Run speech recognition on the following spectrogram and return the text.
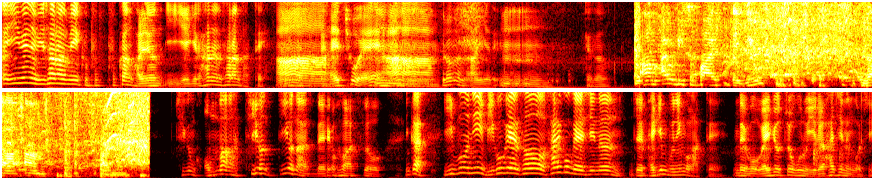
아니, 이- 왜냐면 이 사람이 그 북, 북한 관련 이 얘기를 하는 사람 같아. 아 때는. 애초에 음, 아, 아 음, 음. 그러면 아 이해 되겠다. 음, 음, 음. 그래서 Um, I would be surprised if they do. The um. 지금 엄마가 뛰어 뛰어나 내려왔어. 그러니까 이분이 미국에서 살고 계시는 이제 백인 분인 것 같아. 근데 뭐 외교 쪽으로 일을 하시는 거지.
